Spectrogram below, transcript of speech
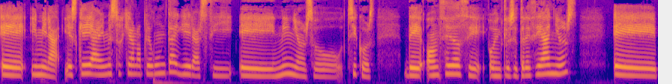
Eh, y mira, y es que a mí me surgía una pregunta y era si eh, niños o chicos de 11, 12 o incluso 13 años eh,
